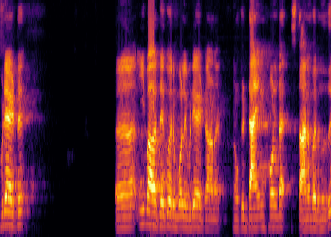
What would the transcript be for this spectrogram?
ഇവിടെയായിട്ട് ഈ ഭാഗത്തേക്ക് വരുമ്പോൾ ഇവിടെയായിട്ടാണ് നമുക്ക് ഡൈനിങ് ഹാളിന്റെ സ്ഥാനം വരുന്നത്.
